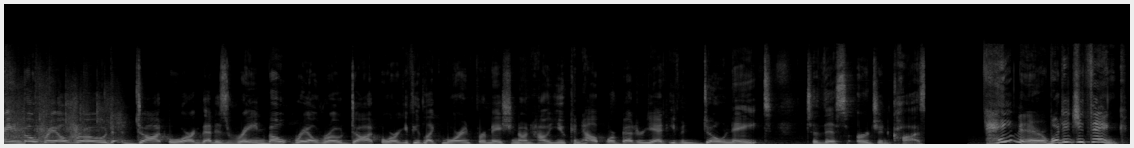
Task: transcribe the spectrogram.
rainbowrailroad.org. That is rainbowrailroad.org if you'd like more information on how you can help, or better yet, even donate to this urgent cause. There, what did you think?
